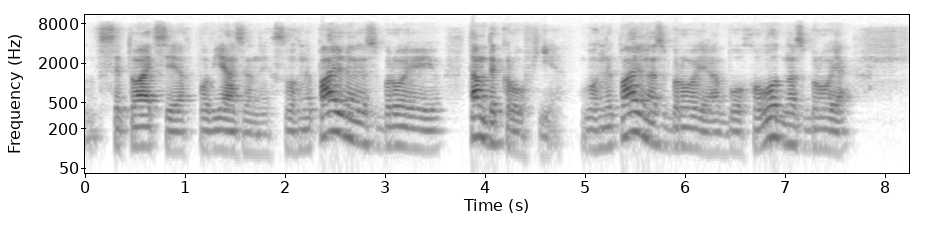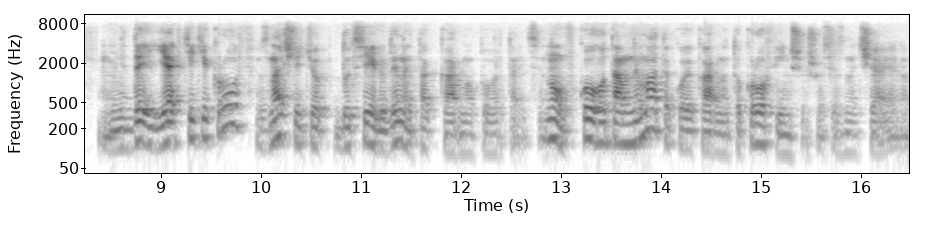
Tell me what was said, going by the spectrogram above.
в ситуаціях пов'язаних з вогнепальною зброєю, там, де кров є, вогнепальна зброя або холодна зброя. Де як тільки кров, значить от до цієї людини так карма повертається. Ну, в кого там нема такої карми, то кров інше щось означає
